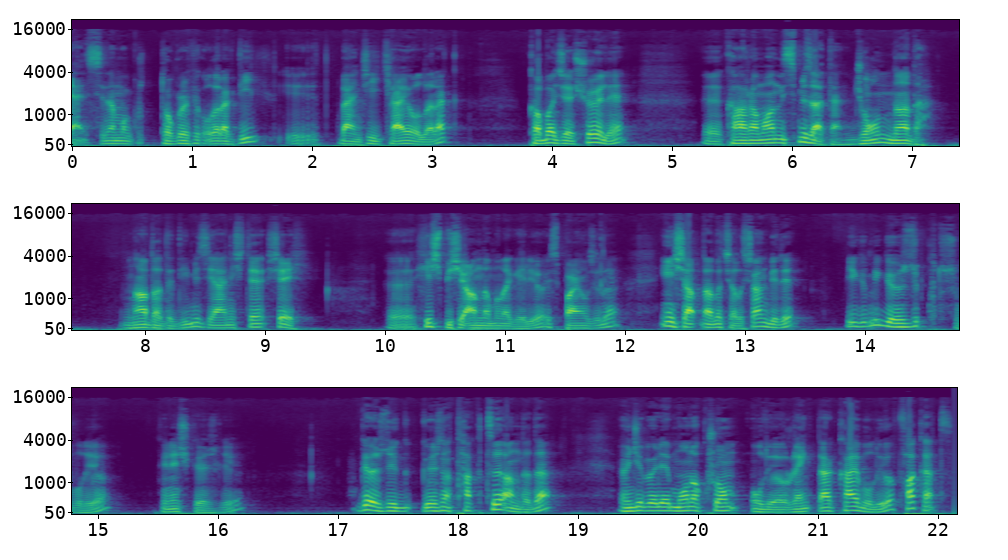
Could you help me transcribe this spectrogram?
Yani sinematografik olarak değil e, bence hikaye olarak. Kabaca şöyle e, kahramanın ismi zaten John Nada. Nada dediğimiz yani işte şey e, hiçbir şey anlamına geliyor İspanyolca'da. İnşaatlarda çalışan biri bir gün bir gözlük kutusu buluyor. Güneş gözlüğü. Gözlüğü gözüne taktığı anda da önce böyle monokrom oluyor. Renkler kayboluyor. Fakat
